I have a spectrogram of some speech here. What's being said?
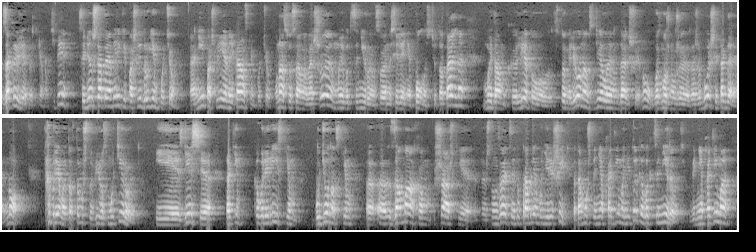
закрыли эту тему. Теперь Соединенные Штаты Америки пошли другим путем. Они пошли американским путем. У нас все самое большое, мы вакцинируем свое население полностью, тотально. Мы там к лету 100 миллионов сделаем дальше, ну, возможно, уже даже больше и так далее. Но проблема это в том, что вирус мутирует. И здесь э, таким кавалерийским, буденовским э, э, замахом шашки, что называется, эту проблему не решить, потому что необходимо не только вакцинировать, ведь необходимо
